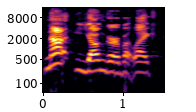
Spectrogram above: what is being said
not younger, but like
